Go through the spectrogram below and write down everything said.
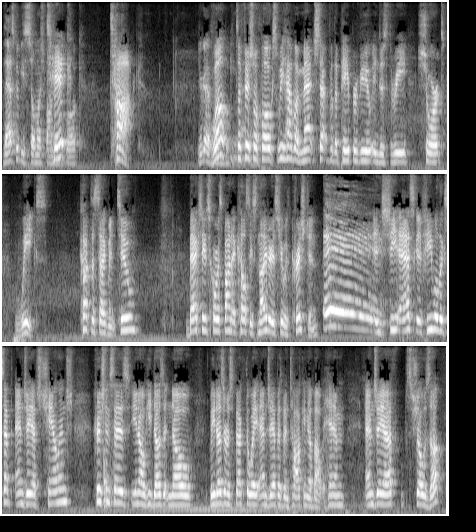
That's going to be so much fun Tick. to book. Talk. You're going to have fun Well, it's that. official, folks. We have a match set for the pay per view in just three short weeks. Cut to segment two. Backstage correspondent Kelsey Snyder is here with Christian, Hey! and she asks if he will accept MJF's challenge. Christian says, you know, he doesn't know, but he doesn't respect the way MJF has been talking about him. MJF shows up,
